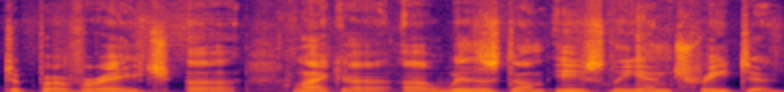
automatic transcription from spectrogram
to perforate uh, like a, a wisdom, easily entreated.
